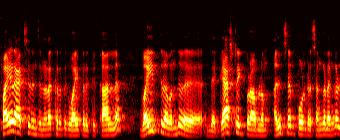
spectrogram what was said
ஃபயர் ஆக்சிடென்ட்ஸ் நடக்கிறதுக்கு வாய்ப்பு இருக்குது காலில் வயிற்றில் வந்து இந்த கேஸ்ட்ரிக் ப்ராப்ளம் அல்சர் போன்ற சங்கடங்கள்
